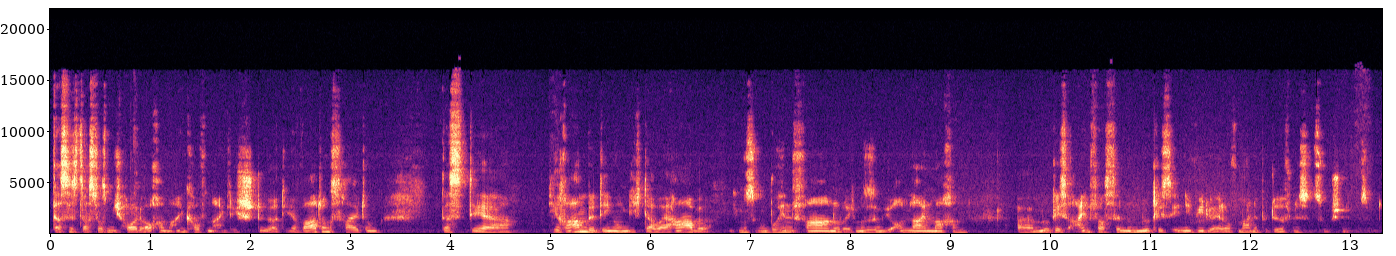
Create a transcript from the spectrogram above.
das ist das, was mich heute auch am Einkaufen eigentlich stört. Die Erwartungshaltung, dass der, die Rahmenbedingungen, die ich dabei habe, ich muss irgendwo hinfahren oder ich muss es irgendwie online machen, äh, möglichst einfach sind und möglichst individuell auf meine Bedürfnisse zugeschnitten sind.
